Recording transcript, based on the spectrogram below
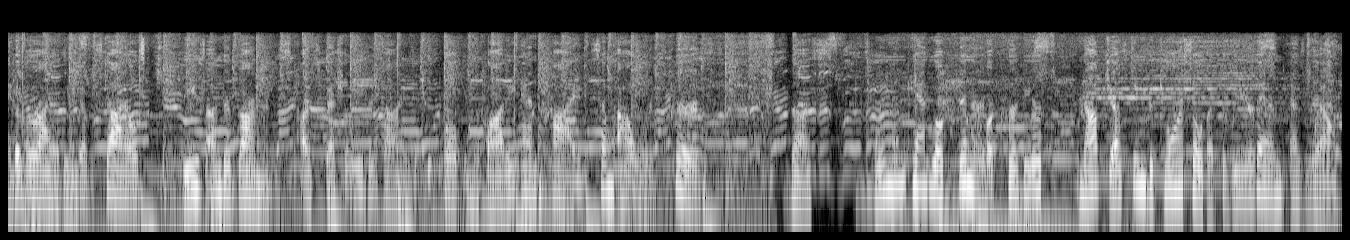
In a variety of styles, these undergarments are specially designed to pull in the body and hide some outward curves. Thus, women can look thinner or curvier, not just in the torso but the rear end as well.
